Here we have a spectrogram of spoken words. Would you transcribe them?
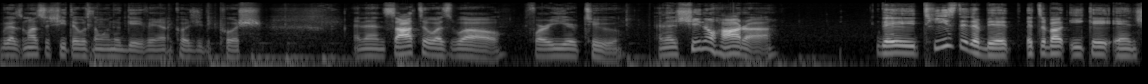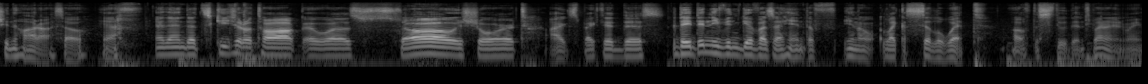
because Matsushita was the one who gave Ayanokoji the push. And then Sato as well for a year two. And then Shinohara, they teased it a bit. It's about Ike and Shinohara, so yeah. And then the Tsukishiro talk, it was so short. I expected this. They didn't even give us a hint of, you know, like a silhouette of the students. But anyway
